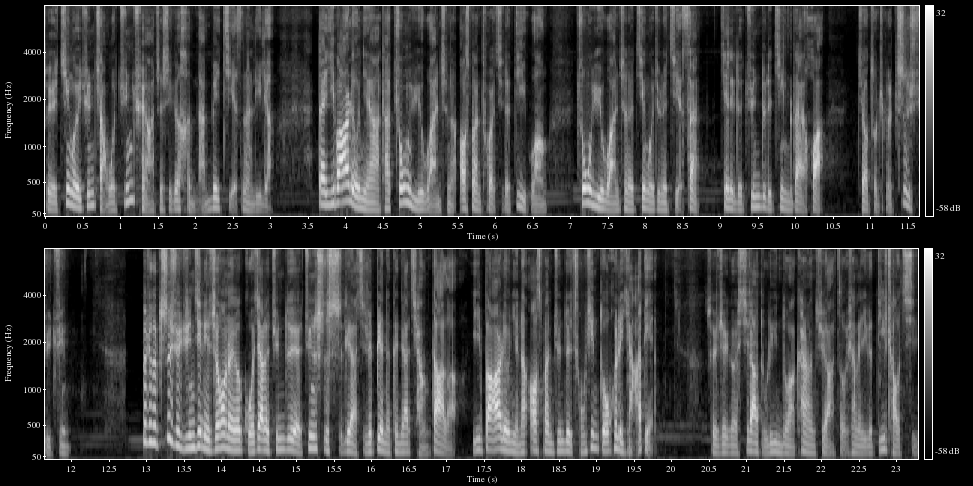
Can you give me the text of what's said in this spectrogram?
所以禁卫军掌握军权啊，这是一个很难被解散的力量。但一八二六年啊，他终于完成了奥斯曼土耳其的帝光，终于完成了禁卫军的解散，建立了军队的近代化，叫做这个秩序军。所以这个秩序军建立之后呢，一个国家的军队军事实力啊，其实变得更加强大了。一八二六年呢奥斯曼军队重新夺回了雅典。所以这个希腊独立运动啊，看上去啊走向了一个低潮期。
